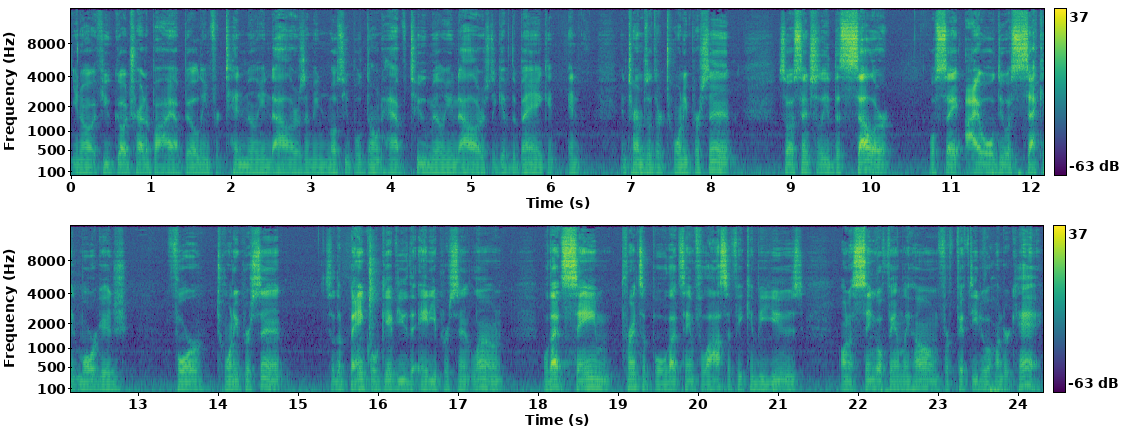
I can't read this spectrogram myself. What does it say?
you know, if you go try to buy a building for $10 million, I mean, most people don't have $2 million to give the bank in, in, in terms of their 20%. So essentially, the seller will say, I will do a second mortgage for 20%. So the bank will give you the 80% loan. Well, that same principle, that same philosophy can be used on a single family home for 50 to 100K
